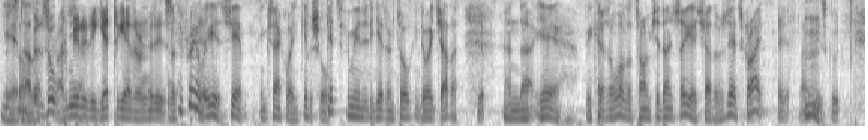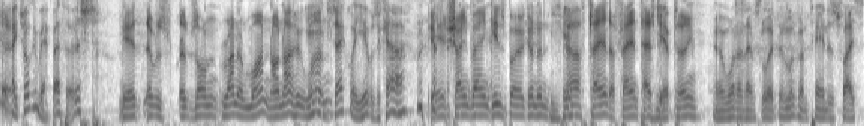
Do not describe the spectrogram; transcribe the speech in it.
Yeah, it's no, that's it's all great community get together, and It is. It really is, yeah, exactly. Get, sure. Gets the community together and talking to each other. Yep. And uh, yeah, because a lot of the times you don't see each other. Yeah, it's great. yeah, that is good. Yeah. Hey, talking about Bathurst. Yeah, it was it was on run and one. I know who Yeah, won. exactly. Yeah, it was a car. Yeah, Shane Van Gisbergen and Garth Tander, fantastic Yep. team. Uh, what an absolute and look on Tander's face.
